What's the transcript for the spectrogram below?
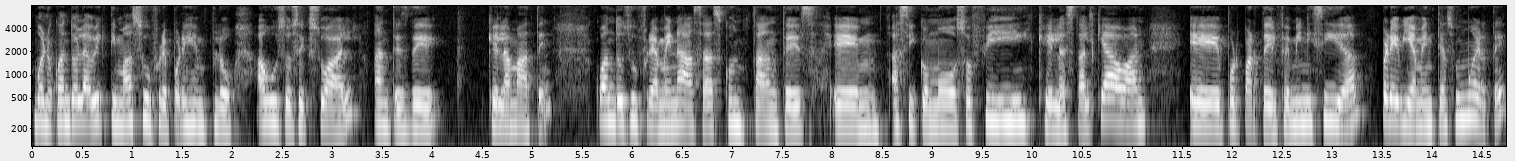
Bueno, cuando la víctima sufre, por ejemplo, abuso sexual antes de que la maten, cuando sufre amenazas constantes, em, así como Sofía, que la stalkeaban eh, por parte del feminicida previamente a su muerte,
